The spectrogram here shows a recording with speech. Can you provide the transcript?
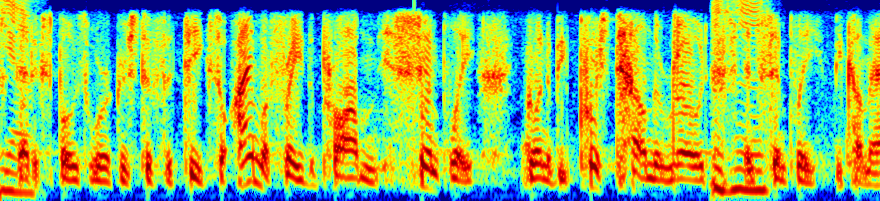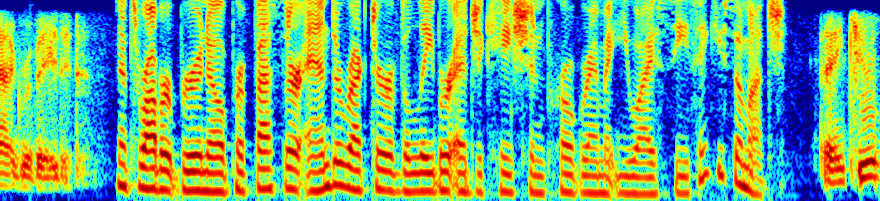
yeah. that expose workers to fatigue. So I'm afraid the problem is simply going to be pushed down the road mm-hmm. and simply become aggravated. That's Robert Bruno, professor and director of the Labor Education Program at UIC. Thank you so much. Thank you.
